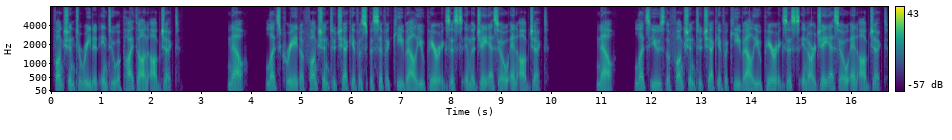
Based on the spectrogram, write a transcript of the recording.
function to read it into a Python object. Now, let's create a function to check if a specific key value pair exists in the JSON object. Now, let's use the function to check if a key value pair exists in our JSON object.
